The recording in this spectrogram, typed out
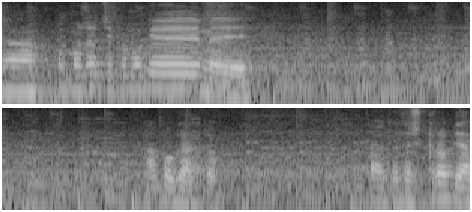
Ja, pomożecie, pomogemy. Na bogato. Całe to też krobia.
